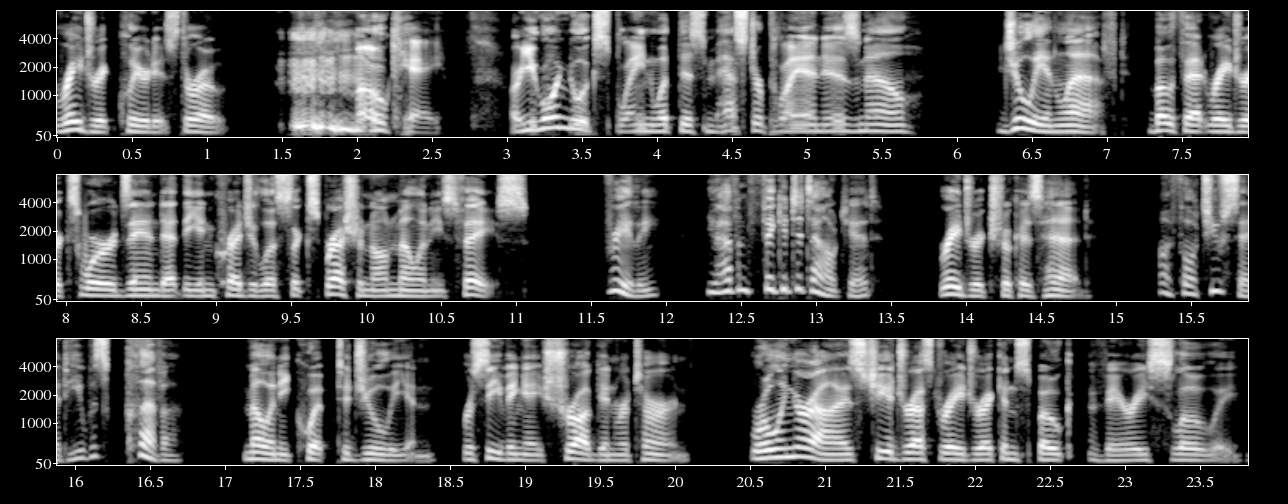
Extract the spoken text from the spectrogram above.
Radric cleared his throat. okay. Are you going to explain what this master plan is now? Julian laughed, both at Radric's words and at the incredulous expression on Melanie's face. Really? You haven't figured it out yet? Radric shook his head. I thought you said he was clever. Melanie quipped to Julian, receiving a shrug in return. Rolling her eyes, she addressed Radric and spoke very slowly.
